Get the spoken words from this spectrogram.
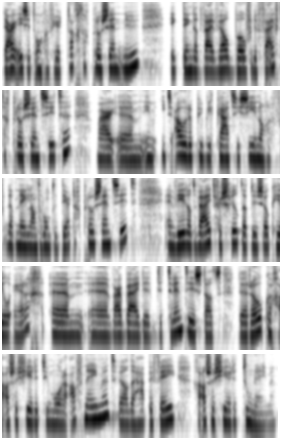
Daar is het ongeveer 80% nu. Ik denk dat wij wel boven de 50% zitten. Maar um, in iets oudere publicaties zie je nog dat Nederland rond de 30% zit. En wereldwijd verschilt dat dus ook heel erg. Um, waarbij de, de trend is dat de roken geassocieerde tumoren afnemen, terwijl de HPV geassocieerde toenemen.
